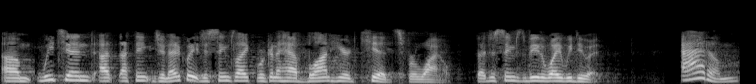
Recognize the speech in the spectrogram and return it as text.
Um, we tend, I, I think genetically, it just seems like we're going to have blonde haired kids for a while. That just seems to be the way we do it. Adam,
